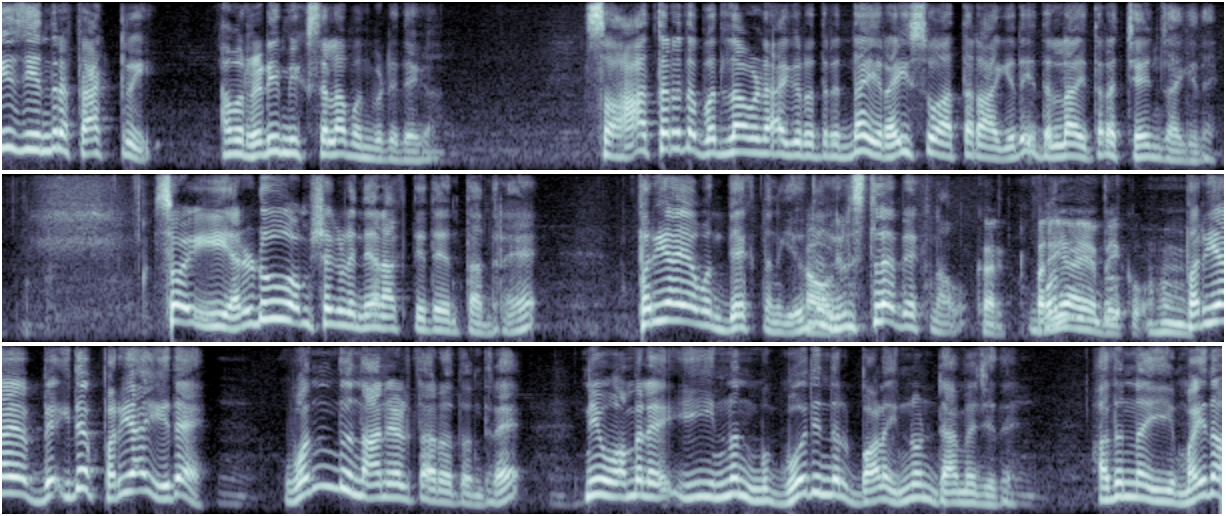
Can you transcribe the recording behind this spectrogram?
ಈಸಿ ಅಂದರೆ ಫ್ಯಾಕ್ಟ್ರಿ ಆಮೇಲೆ ರೆಡಿ ಮಿಕ್ಸ್ ಎಲ್ಲ ಬಂದ್ಬಿಟ್ಟಿದೆ ಈಗ. ಸೊ ಆ ಥರದ ಬದಲಾವಣೆ ಆಗಿರೋದ್ರಿಂದ ಈ ರೈಸು ಆ ಥರ ಆಗಿದೆ ಇದೆಲ್ಲ ಈ ಥರ ಚೇಂಜ್ ಆಗಿದೆ. ಸೊ ಈ ಎರಡೂ ಅಂಶಗಳಿಂದ ಏನಾಗ್ತಿದೆ ಅಂತಂದರೆ ಪರ್ಯಾಯ ಒಂದು ಬೇಕು ನನಗೆ. ಇದು ನಿಲ್ಲಿಸಲೇಬೇಕು ನಾವು. ಕರೆಕ್ಟ್ ಪರ್ಯಾಯ ಬೇಕು. ಪರ್ಯಾಯ ಬೇ ಇದೆ ಪರ್ಯಾಯ ಇದೆ. ಒಂದು ನಾನು ಹೇಳ್ತಾ ಇರೋದಂದರೆ ನೀವು ಆಮೇಲೆ ಈ ಇನ್ನೊಂದು ಗೋಧಿನಲ್ಲಿ ಭಾಳ ಇನ್ನೊಂದು ಡ್ಯಾಮೇಜ್ ಇದೆ. ಅದನ್ನು ಈ ಮೈದಾ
